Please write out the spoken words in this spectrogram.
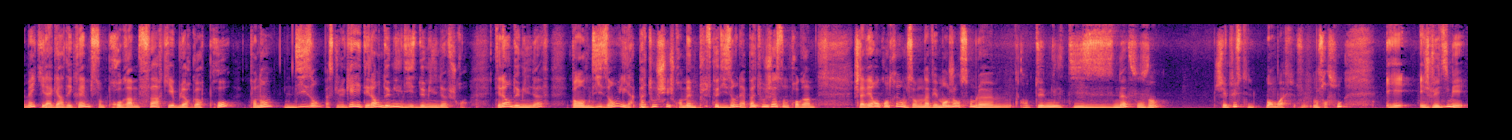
le mec il a gardé quand même son programme phare qui est Blurger Pro, pendant 10 ans. Parce que le gars était là en 2010, 2009, je crois. Il était là en 2009. Pendant 10 ans, il n'a pas touché, je crois, même plus que 10 ans, il n'a pas touché à son programme. Je l'avais rencontré, on, avait mangé ensemble euh, en 2019 ou 20. Je sais plus, bon bref, on s'en fout. Et, je lui ai dit, mais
